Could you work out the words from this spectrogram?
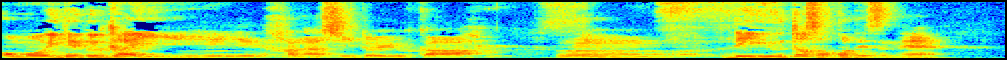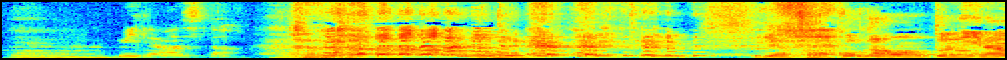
思い出深い話というか、うん。で言うとそこですね。うん。見てました。見てくれてる。いや、そこが本当にな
